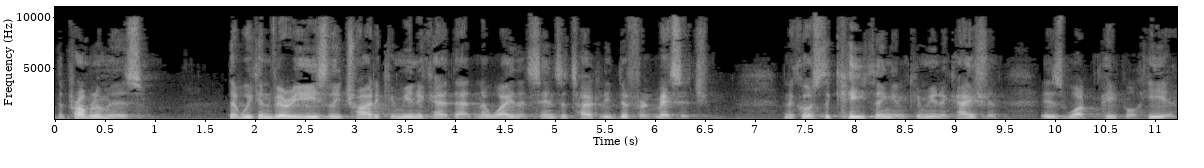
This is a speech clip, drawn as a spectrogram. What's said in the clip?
The problem is that we can very easily try to communicate that in a way that sends a totally different message. And of course, the key thing in communication is what people hear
